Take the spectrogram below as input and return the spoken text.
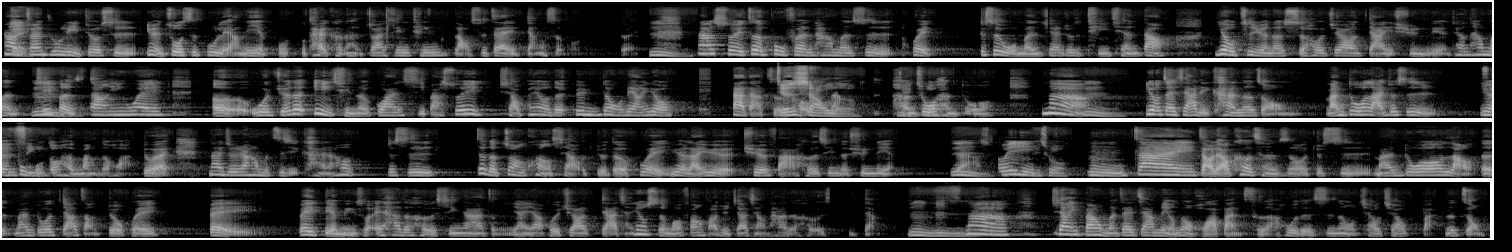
他的专注力就是因为坐姿不良，你也不不太可能很专心听老师在讲什么。对，嗯，那所以这部分他们是会，就是我们现在就是提前到幼稚园的时候就要加以训练，像他们基本上因为。嗯呃，我觉得疫情的关系吧，所以小朋友的运动量又大打折扣，减少了很多很多。那嗯，又在家里看那种蛮多啦，就是因为父母都很忙的话，对，那就让他们自己看。然后就是这个状况下，我觉得会越来越缺乏核心的训练，对啊，嗯，所以没错，嗯，在早疗课程的时候，就是蛮多老呃，蛮多家长就会。被被点名说，哎，他的核心啊怎么样？要回去要加强，用什么方法去加强他的核心？这样，嗯嗯。那像一般我们在家没有那种滑板车啊，或者是那种跷跷板那种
